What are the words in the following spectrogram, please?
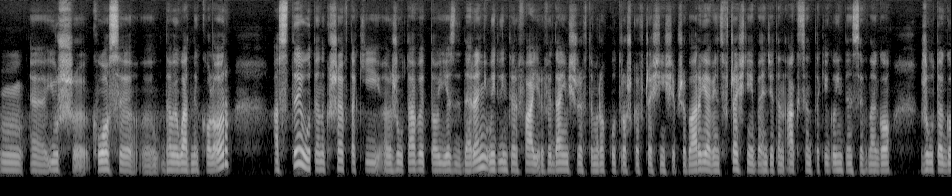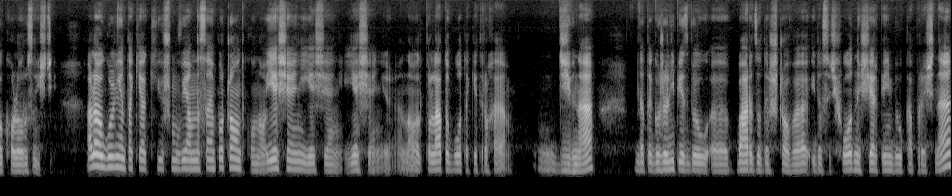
Mm, e, już e, kłosy e, dały ładny kolor. A z tyłu ten krzew taki żółtawy to jest dereń Midwinter Fire. Wydaje mi się, że w tym roku troszkę wcześniej się przebarwia, więc wcześniej będzie ten akcent takiego intensywnego żółtego koloru z liści. Ale ogólnie, tak jak już mówiłam na samym początku, no jesień, jesień, jesień. No to lato było takie trochę mm, dziwne, dlatego że lipiec był bardzo deszczowy i dosyć chłodny, sierpień był kapryśny.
